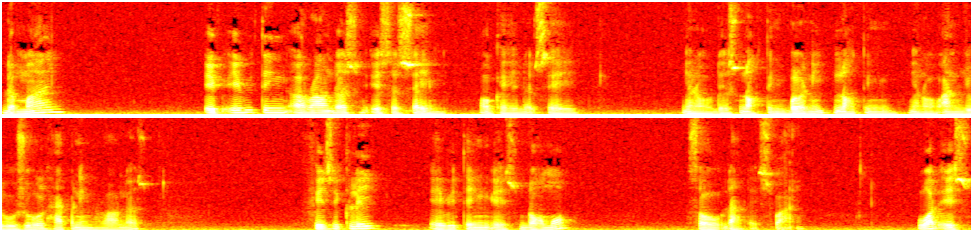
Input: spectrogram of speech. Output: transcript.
the mind. If everything around us is the same, okay, let's say, you know, there's nothing burning, nothing, you know, unusual happening around us physically everything is normal so that is fine. What is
